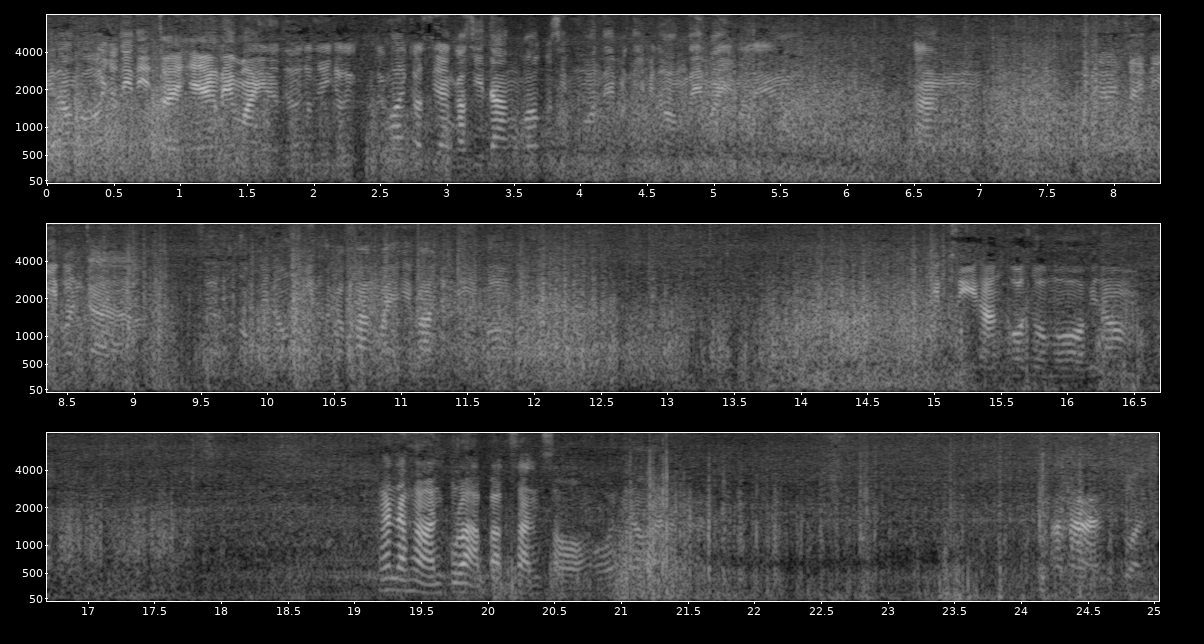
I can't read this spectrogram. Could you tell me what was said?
พี่น้องเอ๋ยจะดีใจแฮงได้ไหมนะเธอตอนนี้จะได้ไหมกระเสียงกระสีดังว่าก็สิมวนได้วันนี้พี่น้องได้ไหมมาแล้ว ทางคุณแม่ใจดีเพิ่นกะเสื้อขนมพี่น้องกินแล้วก็ฟังไว้ที่บ้านอยู่นี่ก็กินสีทางกทมพี่น้องร้านอาหารกุหลาบปักสันสองโอ้ยพี่น้องอาหารสวนส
